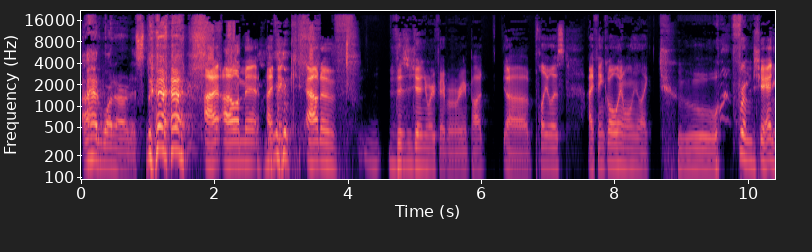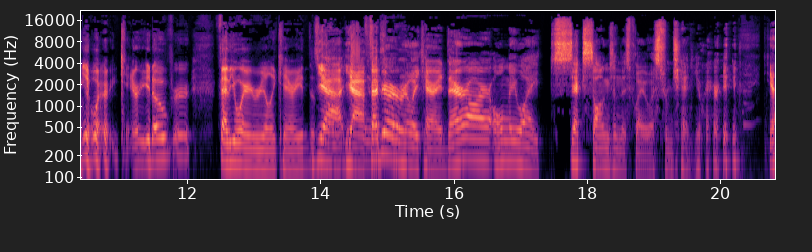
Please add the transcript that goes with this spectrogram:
I had one artist. I, I'll admit, I think out of this January February pod uh, playlist, I think only only like two from January carried over. February really carried this. Yeah, this yeah. February really carried. There are only like six songs in this playlist from January. Yeah,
